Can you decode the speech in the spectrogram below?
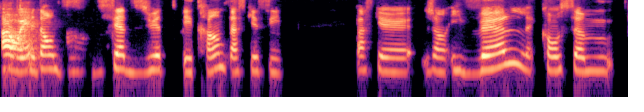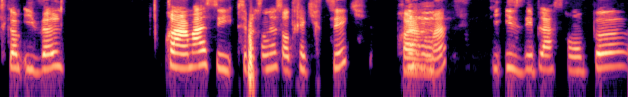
Ah oui? Mettons 17, 18 et 30 parce que c'est parce que, genre, ils veulent consommer, c'est comme, ils veulent, premièrement, ces, ces personnes-là sont très critiques, mmh premièrement, puis ils se déplaceront pas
